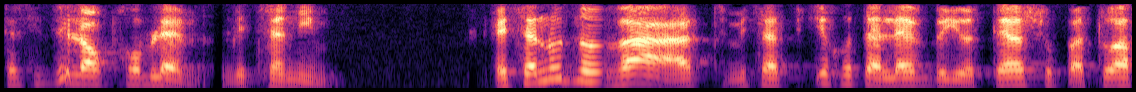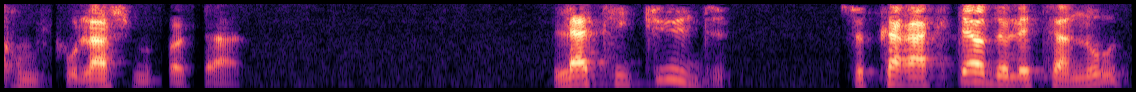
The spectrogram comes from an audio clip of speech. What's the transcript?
Ça, c'était leur problème, les tzanim. Les tzanout novat, beyoter mfulash mfasad. L'attitude, ce caractère de l'étzanout,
